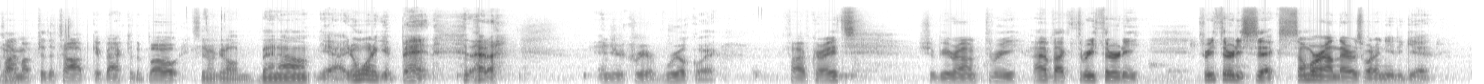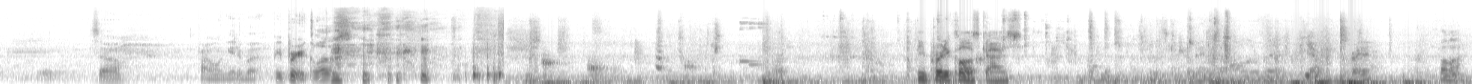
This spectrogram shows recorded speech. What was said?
Climb up to the top, get back to the boat. So you don't get all bent out. Yeah, you don't want to get bent. That'll uh, end your career real quick. Five crates should be around three. I have like 330, 336. Somewhere around there is what I need to get. So probably won't get it, but be pretty close. Be pretty close, guys. yeah, right here. Hold on.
